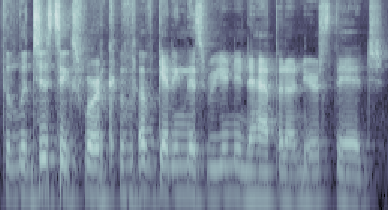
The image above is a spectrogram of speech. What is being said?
the logistics work of, of getting this reunion to happen on your stage?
